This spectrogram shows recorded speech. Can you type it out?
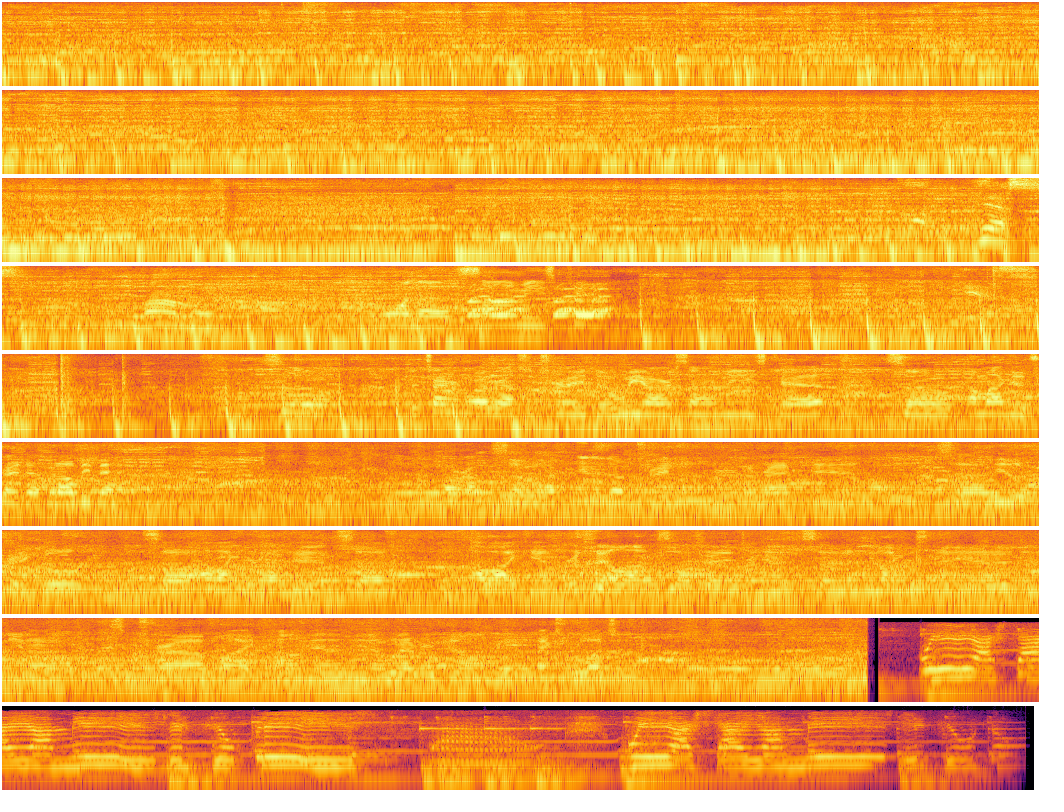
Yes! Finally. I a Siamese cat. Yes! So, determine whether I should trade the We Are Siamese cat. So, I might go trade that, but I'll be back. Uh, Alright, so I ended up trading for a raccoon. So, he looked pretty cool. So, I like the raccoon, so I like him really a lot, so I traded for him. So if you like this video, then you know, subscribe, like, comment, you know, whatever you're feeling. Thanks for watching.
